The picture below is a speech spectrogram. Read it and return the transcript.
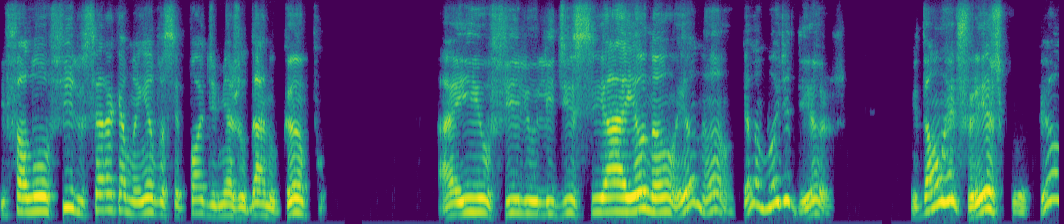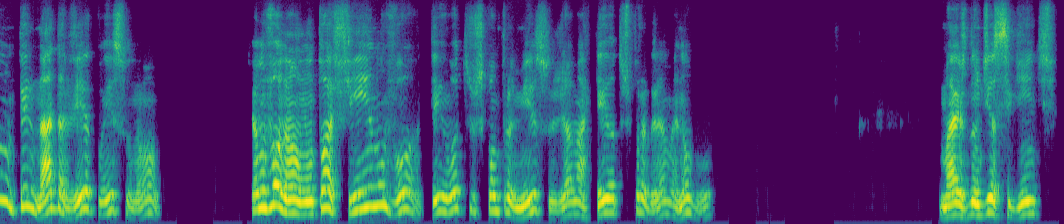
e falou: Filho, será que amanhã você pode me ajudar no campo? Aí o filho lhe disse: Ah, eu não, eu não, pelo amor de Deus, me dá um refresco, eu não tenho nada a ver com isso, não. Eu não vou, não, não estou afim, não vou. Tenho outros compromissos, já marquei outros programas, não vou. Mas no dia seguinte,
